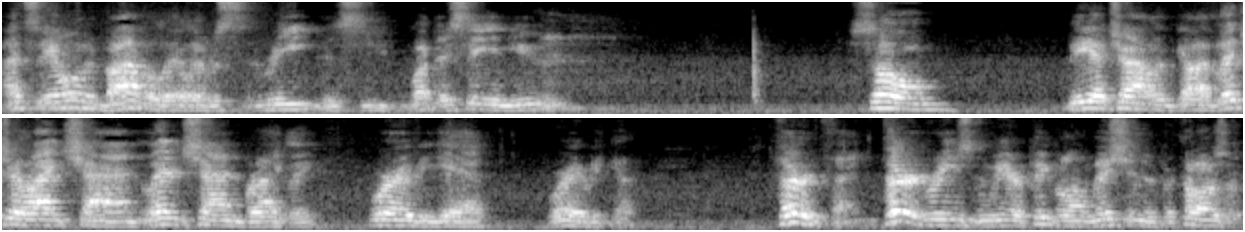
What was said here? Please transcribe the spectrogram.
that's the only Bible they'll ever read is what they see in you. So, be a child of God. Let your light shine. Let it shine brightly wherever you get, wherever you go. Third thing, third reason we are people on mission is because of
